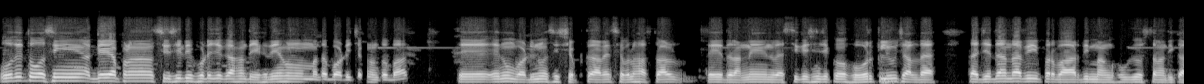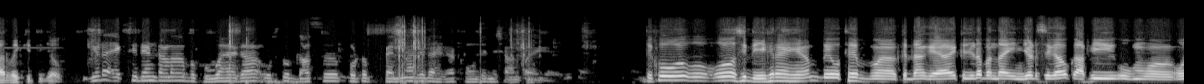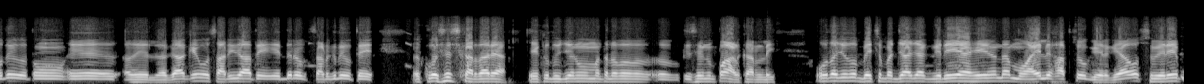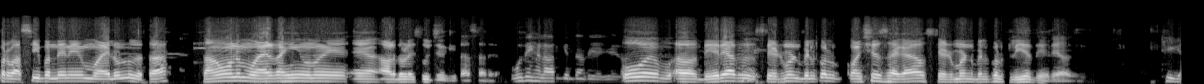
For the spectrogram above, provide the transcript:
ਉਹਦੇ ਤੋਂ ਅਸੀਂ ਅੱਗੇ ਆਪਣਾ ਸੀਸੀਟੀਵੀ ਫੁਟੇਜ ਗਾਹਾਂ ਦੇਖਦੇ ਹਾਂ ਹੁਣ ਮਤਲਬ ਬਾਡੀ ਚੱਕਣ ਤੋਂ ਬਾਅਦ। ਤੇ ਇਹਨੂੰ ਬਾਡੀ ਨੂੰ ਅਸੀਂ ਸ਼ਿਫਟ ਕਰਾ ਰਹੇ ਸਿਵਲ ਹਸਪਤਾਲ ਤੇ ਦੌਰਾਨੇ ਇਨਵੈਸਟੀਗੇਸ਼ਨ 'ਚ ਕੋਈ ਹੋਰ ਕਲੂ ਚੱਲਦਾ ਤਾਂ ਜਿੱਦਾਂ ਦਾ ਵੀ ਪਰਿਵਾਰ ਦੀ ਮੰਗ ਹੋਊਗੀ, ਉਸ ਤਰ੍ਹਾਂ ਦੀ ਕਾਰਵਾਈ ਕੀਤੀ ਜਾਊਗੀ। ਜਿਹੜਾ ਐਕਸੀਡੈਂਟ ਵਾਲਾ ਬਖੂਆ ਹੈਗਾ, ਉਸ ਤੋਂ 10 ਫੁੱਟ ਪਹਿਲਾਂ ਜਿਹੜਾ ਹੈਗਾ, ਖੂਨ ਦੇ ਨਿਸ਼ਾਨ ਪਾਏ ਗਏ। ਦੇਖੋ ਉਹ- ਅਸੀਂ ਦੇਖ ਰਹੇ ਹਾਂ ਵੀ ਉੱਥੇ ਕਿੱਦਾਂ ਗਿਆ। ਇੱਕ ਜਿਹੜਾ ਬੰਦਾ ਇੰਜਰਡ ਸੀਗਾ ਉਹ ਕਾਫੀ ਉਹਦੇ ਤੋਂ ਇਹ ਲੱਗਾ ਕਿ ਉਹ ਸਾਰੀ ਰਾਤ ਇੱਧਰ ਸੜਕ ਦੇ ਉੱਤੇ ਕੋਸ਼ਿਸ਼ ਕਰਦਾ ਰਿਹਾ ਇੱਕ ਦੂਜੇ ਨੂੰ ਮਤਲਬ ਕਿਸੇ ਨੂੰ ਭਾਲ ਕਰਨ ਲਈ। ਉਹਦਾ ਜਦੋਂ ਵਿੱਚ ਵੱਜਾ ਜਾਂ ਗਿਰਿਆ ਇਹ ਇਹਨਾਂ ਦਾ ਮੋਬਾਈਲ ਹੱਥ ਚੋਂ ਗਿਰ ਗਿਆ। ਉਹ ਸਵੇਰੇ ਪ੍ਰਵਾਸੀ ਬੰਦੇ ਨੇ ਮੋਬਾਈਲ ਉਹਨੂੰ ਦਿੱਤਾ ਤਾਂ ਉਹਨੇ ਮੋਬਾਈਲ ਰਾਹੀਂ ਉਹਨੇ ਆਲੇ ਦੁਆਲੇ ਸੂਚਿਤ ਕੀਤਾ ਸਰ। ਉਹਦੇ ਹਾਲਾਤ ਕਿੱਦਾਂ ਦੇ ਆ ਉਹ ਦੇ ਰਿਹਾ ਸਟੇਟਮੈਂਟ ਬਿਲਕੁਲ ਕੌਨਸ਼ੀਅਸ ਹੈਗਾ ਉਹ ਸਟੇਟਮੈਂਟ ਬਿਲਕੁਲ ਕਲੀਅਰ ਦੇ ਰਿਹਾ ਉਹ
